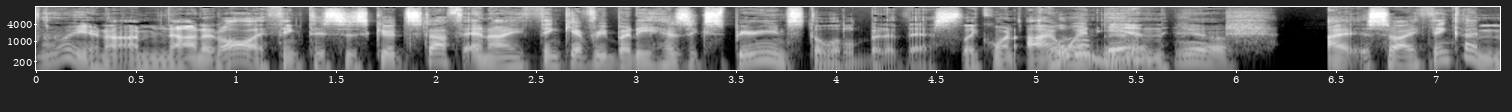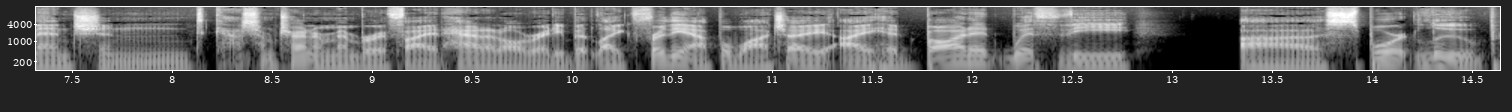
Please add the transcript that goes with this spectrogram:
No, you're not. I'm not at all. I think this is good stuff, and I think everybody has experienced a little bit of this. Like when I went bit, in, yeah. I, so I think I mentioned, gosh, I'm trying to remember if I had had it already, but like for the Apple Watch, I, I had bought it with the uh, sport loop.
